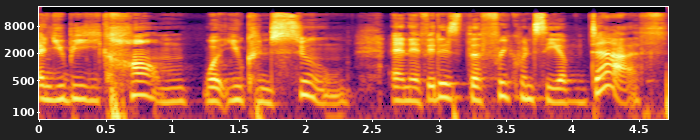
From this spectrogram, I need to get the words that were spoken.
and you become what you consume. And if it is the frequency of death,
